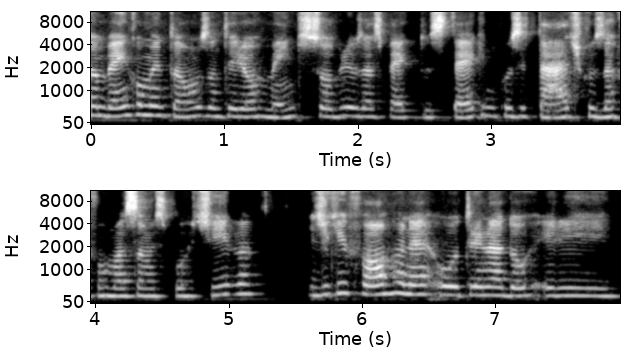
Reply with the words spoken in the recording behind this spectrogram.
também comentamos anteriormente sobre os aspectos técnicos e táticos da formação esportiva e de que forma, né, o treinador ele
